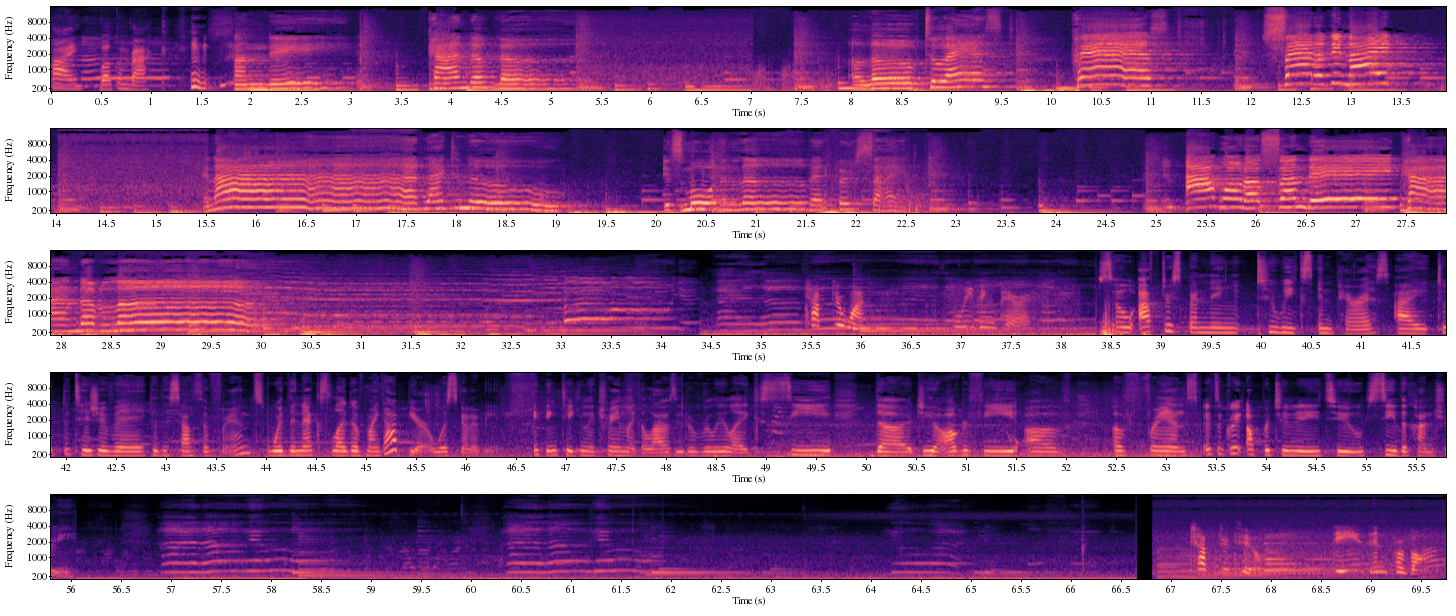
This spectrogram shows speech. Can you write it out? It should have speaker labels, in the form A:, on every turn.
A: Hi, welcome back.
B: Sunday kind of love. A love to last past Saturday night. And I'd like to know it's more than love at first sight. And I want a Sunday kind of love.
A: Chapter 1 Leaving Paris. So, after spending two weeks in Paris, I took the TGV to the south of France, where the next leg of my gap year was gonna be. I think taking the train like allows you to really like see the geography of of France. It's a great opportunity to see the country. Chapter 2 Days in Provence.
